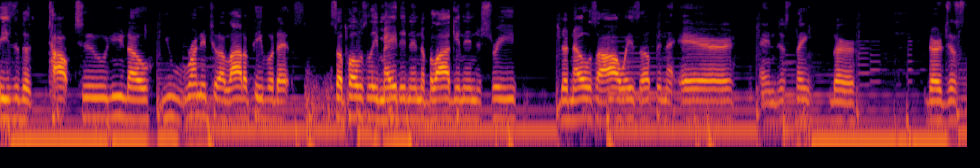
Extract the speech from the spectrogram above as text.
easy to talk to. You know you run into a lot of people that's supposedly made it in the blogging industry. Their nose are always up in the air and just think they're they're just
